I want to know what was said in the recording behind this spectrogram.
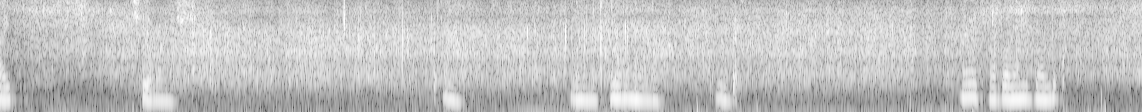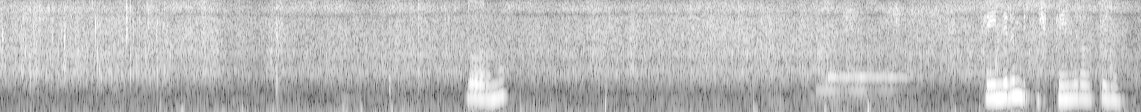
Ait şey varmış. Tamam. Yani sanırım oldu. Evet. Evet hardalımızı aldık. Doğru mu? Peynirim bitmiş. Peynir alıp geliyorum.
